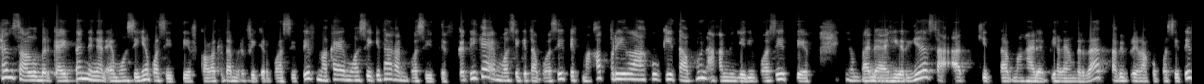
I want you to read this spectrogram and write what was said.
kan selalu berkaitan dengan emosinya positif. Kalau kita berpikir positif, maka emosi kita akan positif. Ketika emosi kita positif, maka perilaku kita pun akan menjadi positif. Yang pada hmm. akhirnya saat kita menghadapi hal yang berat, tapi perilaku positif,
